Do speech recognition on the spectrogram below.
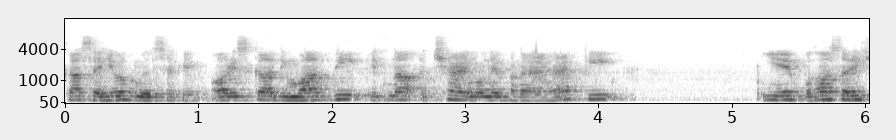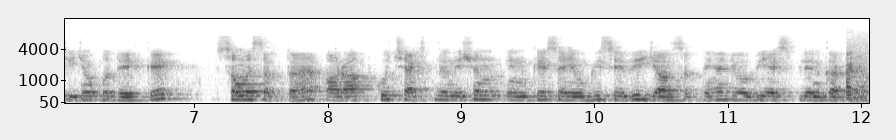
का सहयोग मिल सके। और इसका दिमाग भी इतना अच्छा इन्होंने बनाया है कि ये बहुत सारी चीज़ों को देख के समझ सकता है और आप कुछ एक्सप्लेनेशन इनके सहयोगी से भी जान सकते हैं जो अभी एक्सप्लेन कर रहे हैं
